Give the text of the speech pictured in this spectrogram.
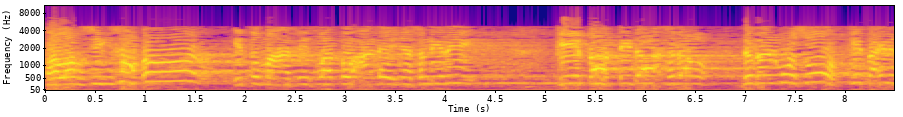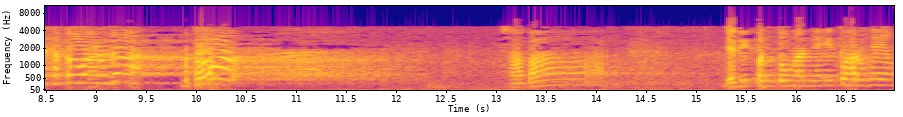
tolong sing sabar. Itu mahasiswa tuh adiknya sendiri. Kita tidak sedang dengan musuh. Kita ini sekeluarga. Betul? Sabar. Jadi pentungannya itu harusnya yang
